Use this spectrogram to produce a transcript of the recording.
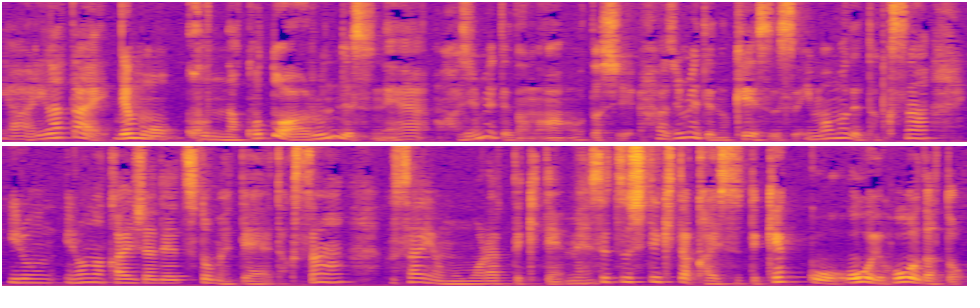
いやありがたい。でもこんなことあるんですね。初めてだな私。初めてのケースです。今までたくさんいろいろんな会社で勤めてたくさん不採用ももらってきて面接してきた回数って結構多い方だと。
